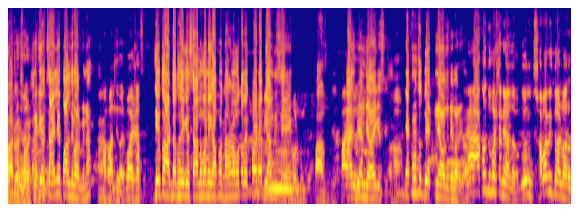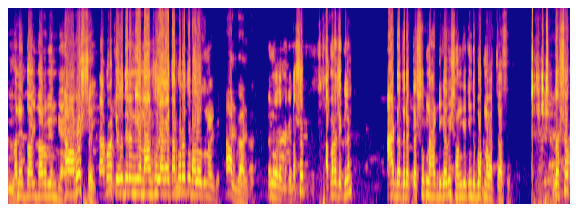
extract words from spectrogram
পারবে মানে কেউ চাইলে পালতে পারবে না? পালতে পারে বয়স আছে। যেহেতু দাঁত হয়ে গেছে আনুমানিক আপনার ধারণা মোতাবেক কয়টা বিয়ান দিছে এই পর্যন্ত? পাঁচ পাঁচ বিয়ান দেওয়া হয়ে গেছে। এখনও তো দু একটা নেওয়া যেতে পারে। হ্যাঁ, এখন দু পাঁচটা নেওয়া যাবে। স্বাভাবিক দশ বারো মানে দশ বারো বিয়ান দেয় হ্যাঁ অবশ্যই। তারপরে কেউ যদি নিয়ে মাংস লাগায় তারপরে তো ভালো ওজন আসবে। আসবে আসবে। ধন্যবাদ আপনাকে। দর্শক আপনারা দেখলেন আট দাঁতের একটা শুকনো হাড্ডি গাবি সঙ্গে কিন্তু বকনা বাচ্চা আছে। দর্শক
